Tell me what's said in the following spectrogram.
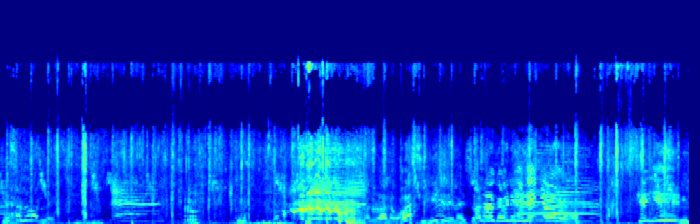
¿Quieres saludarles? Mira. Salúdalo. Oh, sí, dile, hola, que ha venido el niño. ¡Qué bien!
